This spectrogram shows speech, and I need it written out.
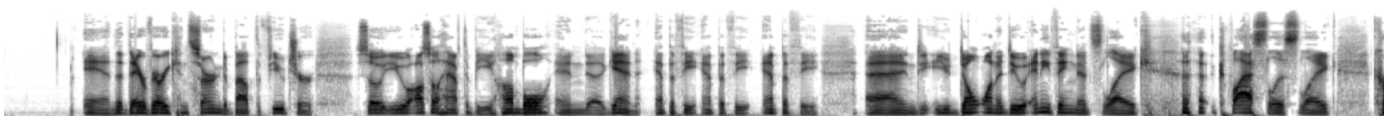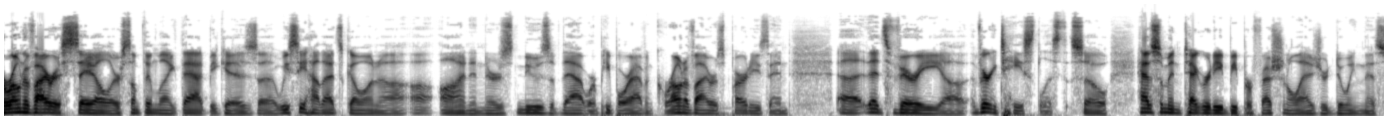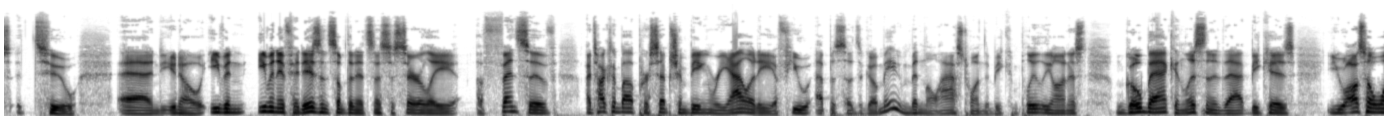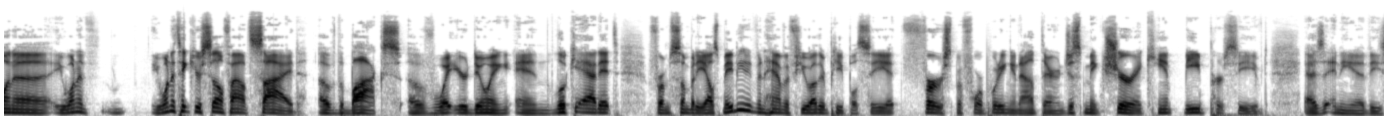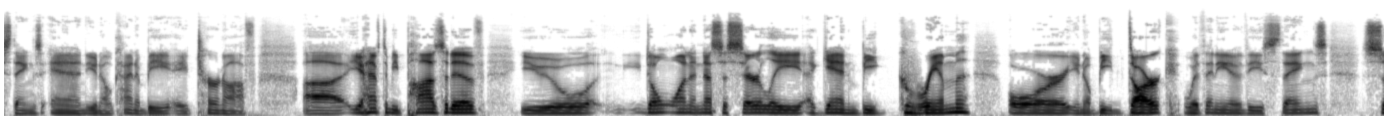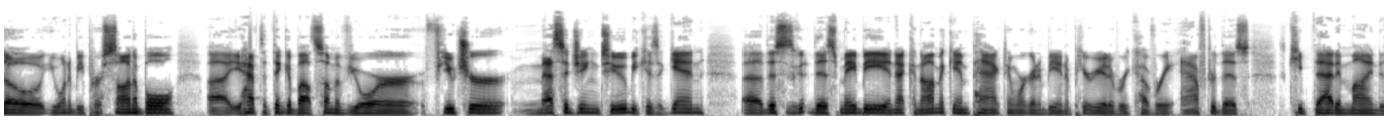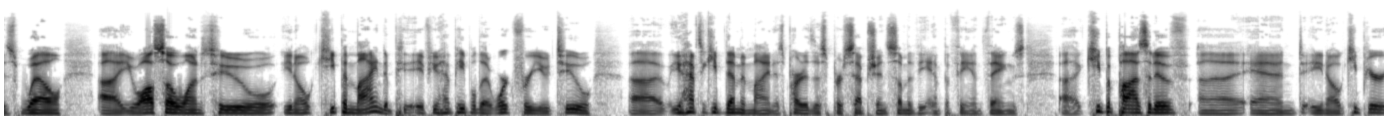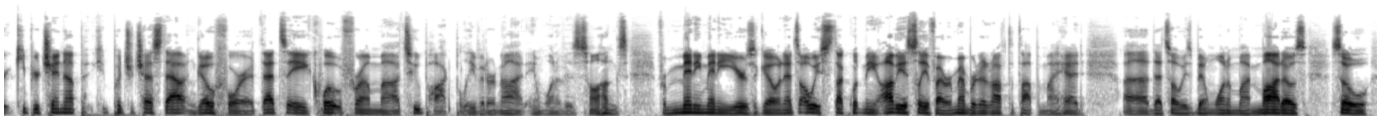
and that they're very concerned about the future. So you also have to be humble and again, empathy, empathy, empathy. And you don't want to do anything that's like classless, like coronavirus sale or something like that, because uh, we see how that's going uh, uh, on. And there's news of that where people are having coronavirus parties, and uh, that's very, uh, very tasteless. So have some integrity, be professional as you're doing this too. And, you know, even, even if it isn't something that's necessarily offensive. I talked about perception being reality a few episodes ago, maybe been the last one to be completely honest. Go back and listen to that because you also want to you want to you want to take yourself outside of the box of what you're doing and look at it from somebody else. Maybe even have a few other people see it first before putting it out there and just make sure it can't be perceived as any of these things and, you know, kind of be a turnoff. Uh, you have to be positive. You, you don't want to necessarily, again, be grim or you know be dark with any of these things. So you want to be personable. Uh, you have to think about some of your future messaging too because again uh, this is this may be an economic impact and we're going to be in a period of recovery after this. Keep that in mind as well. Uh, you also want to you know keep in mind if you have people that work for you too uh, you have to keep them in mind as part of this perception some of the empathy and things. Uh, keep it positive positive, uh, and you know keep your keep your chin up, put your chest out, and go for it. That's a quote from uh, Tupac, believe it or not, in one of his songs from many many years ago, and that's always stuck with me. Obviously, if I remembered it off the top of my head, uh, that's always been one of my mottos. So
